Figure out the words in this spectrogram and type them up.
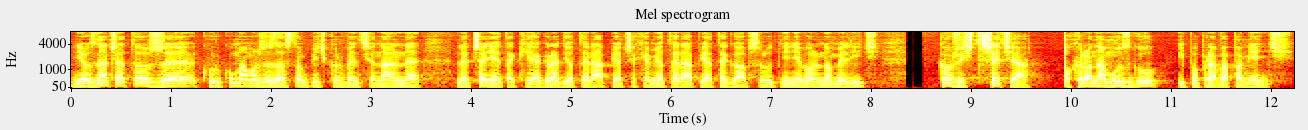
Nie oznacza to, że kurkuma może zastąpić konwencjonalne leczenie, takie jak radioterapia czy chemioterapia. Tego absolutnie nie wolno mylić. Korzyść trzecia ochrona mózgu i poprawa pamięci.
